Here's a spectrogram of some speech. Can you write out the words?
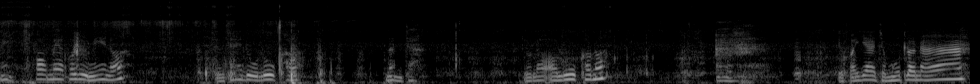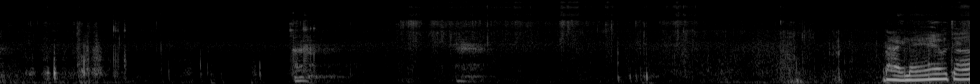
นี่พ่อแม่เขาอยู่นี่เนาะ เดี๋ยวจะให้ดูลูกเขา นั่นจ้ะ เดี๋ยวเราเอาลูกเขาเนาะ อ่า เดี๋ยวป้าย่าจะมุดแล้วนะได้แล้วจ้า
